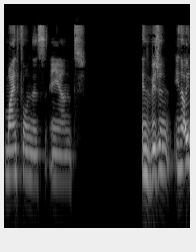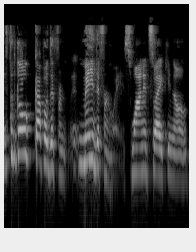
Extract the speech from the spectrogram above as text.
mindfulness and envision you know it could go a couple different many different ways. One it's like you know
